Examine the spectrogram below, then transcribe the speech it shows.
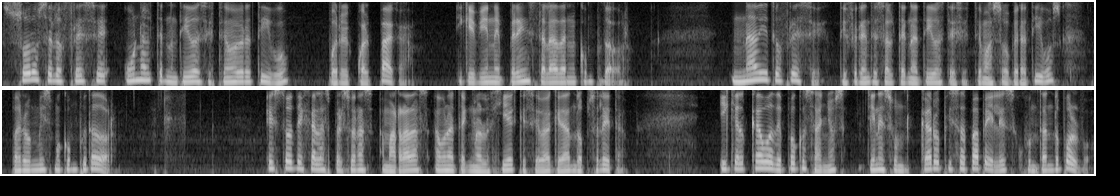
solo se le ofrece una alternativa de sistema operativo por el cual paga y que viene preinstalada en el computador. Nadie te ofrece diferentes alternativas de sistemas operativos para un mismo computador. Esto deja a las personas amarradas a una tecnología que se va quedando obsoleta y que al cabo de pocos años tienes un caro papeles juntando polvo,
